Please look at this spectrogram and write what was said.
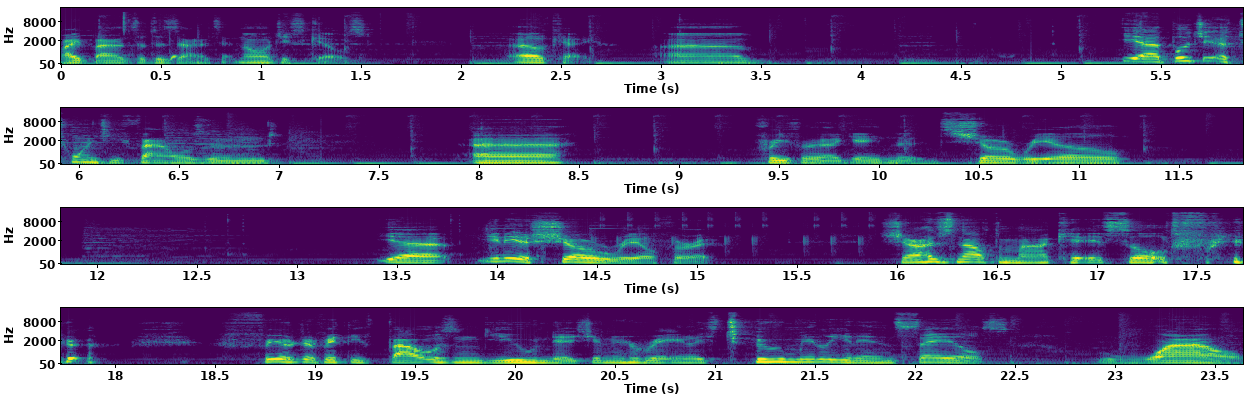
right balance of design and technology skills. Okay. Uh, yeah, budget of 20,000. Uh, free for a game show reel. Yeah, you need a show reel for it. Shards now to market, it sold 350,000 units, generating at least 2 million in sales. Wow.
